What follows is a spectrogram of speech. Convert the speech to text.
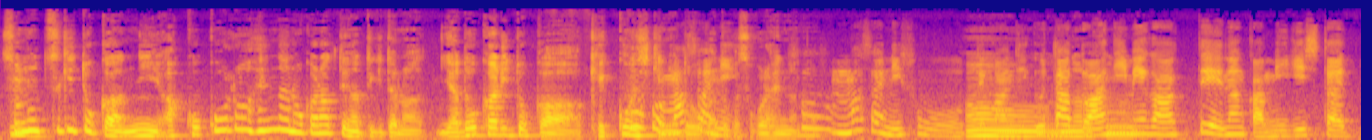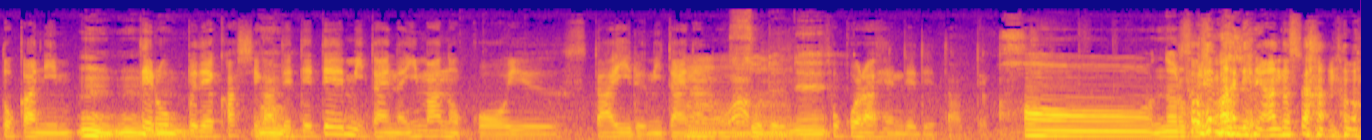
その次とかに、あここら辺なのかなってなってきたのはヤドカリとか結婚式の動画とかそこら辺なのそうまさにそうって感じ。歌とアニメがあってなんか右下とかにうんうんうん。テロップで歌詞が出ててみたいな今のこういうスタイルみたいなのはそうだよね。そこら辺で出たって感じ。はあなるほど。それまでにああのさあのあ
